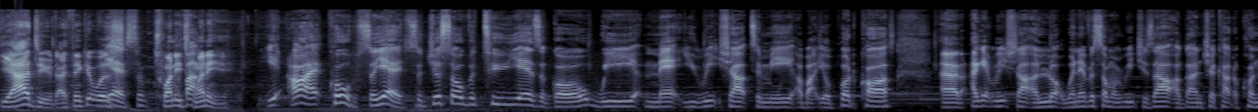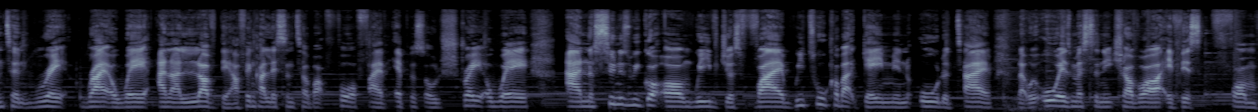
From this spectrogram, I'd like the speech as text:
Yeah, dude. I think it was yeah, so 2020. About, yeah, all right, cool. So yeah, so just over two years ago, we met. You reached out to me about your podcast. Uh, I get reached out a lot. Whenever someone reaches out, I go and check out the content right right away, and I loved it. I think I listened to about four or five episodes straight away, and as soon as we got on, we've just vibe. We talk about gaming all the time. Like we're always messing each other. If it's from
